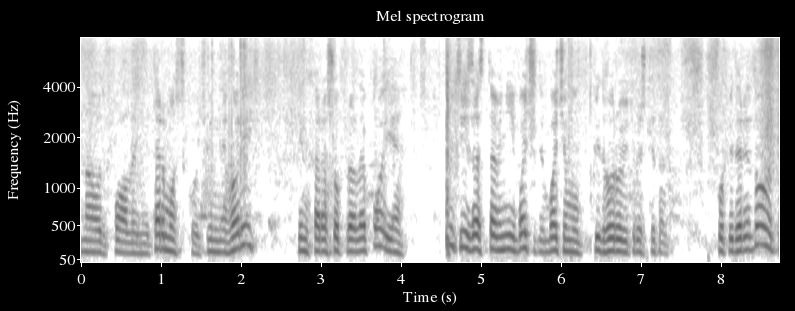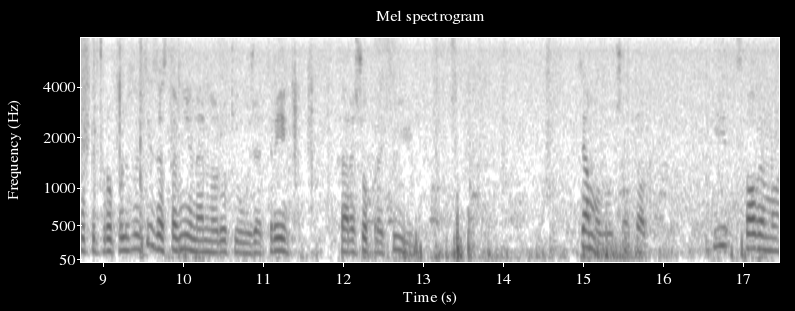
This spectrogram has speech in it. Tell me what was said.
на отпаленні. Термоскотч. Він не горить, він хорошо прилипає. Ну, ці заставні, бачите, бачимо, під горою трошки так попідгризали, попідпропульсили. Ці заставні, мабуть, років вже три хорошо працюють. Ця молодша, так. І ставимо.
